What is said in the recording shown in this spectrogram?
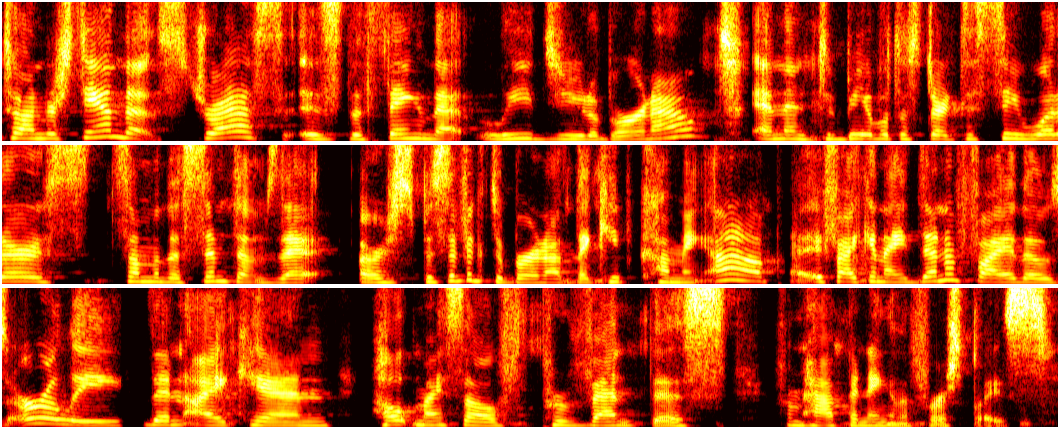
to understand that stress is the thing that leads you to burnout and then to be able to start to see what are some of the symptoms that are specific to burnout that keep coming up if i can identify those early then i can help myself prevent this from happening in the first place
